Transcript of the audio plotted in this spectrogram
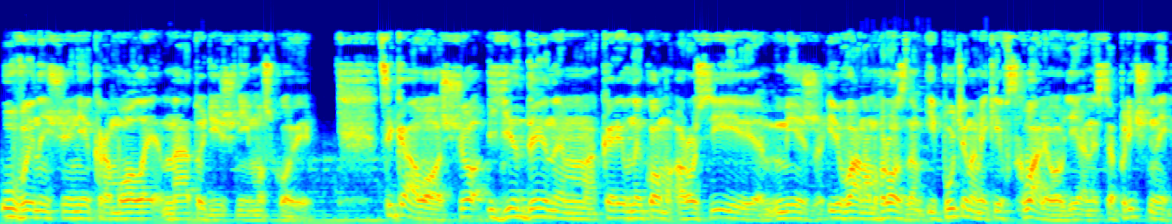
у винищенні крамоли на тодішній Московії. Цікаво, що єдиним керівником Росії між Іваном Грозним і Путіним, який схвалював діяльність опричнини,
